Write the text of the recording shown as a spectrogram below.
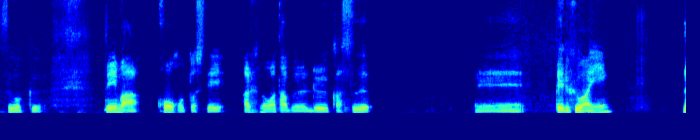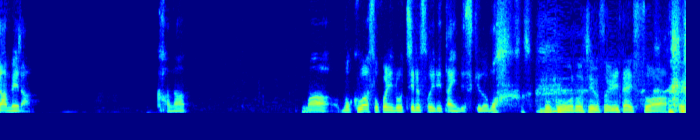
すごく。で、今、候補としてあるのは多分、ルーカス、えー、ベルフワイン、ラメラかな。まあ、僕はそこにロチルソを入れたいんですけども、僕もロチェルソ入れたいっすわ。めっ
